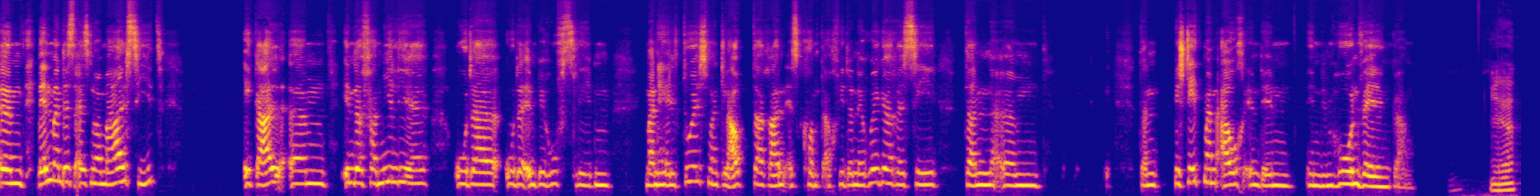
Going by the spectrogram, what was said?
Ähm, wenn man das als normal sieht, egal ähm, in der Familie oder, oder im Berufsleben, man hält durch, man glaubt daran, es kommt auch wieder eine ruhigere See, dann, ähm, dann besteht man auch in dem, in dem hohen Wellengang. Ja,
